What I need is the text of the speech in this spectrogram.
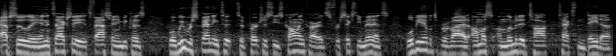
Absolutely, and it's actually it's fascinating because what we were spending to, to purchase these calling cards for 60 minutes, we'll be able to provide almost unlimited talk, text, and data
